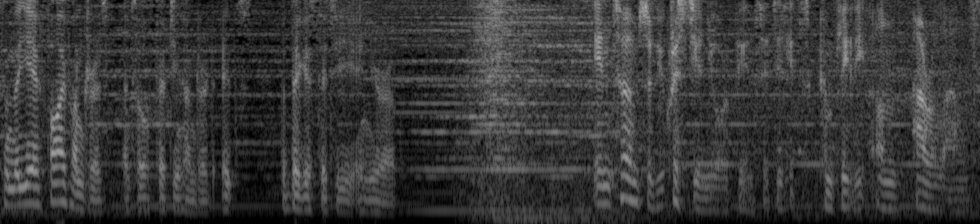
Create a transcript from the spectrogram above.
From the year 500 until 1500, it's the biggest city in Europe. In terms of Christian European cities, it's completely unparalleled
